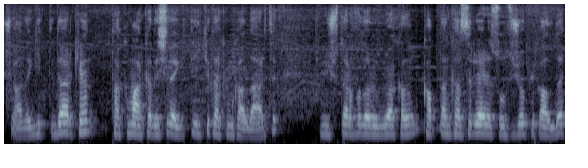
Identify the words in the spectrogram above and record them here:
şu anda gitti derken takım arkadaşı da gitti. iki takım kaldı artık. Şimdi şu tarafa doğru bir bakalım. Kaptan Kasırga ile Sosijopi kaldı.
